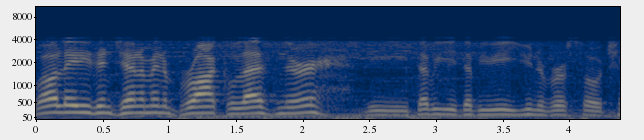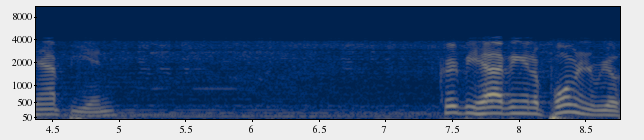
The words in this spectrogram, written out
Well, ladies and gentlemen, Brock Lesnar, the WWE Universal Champion, could be having an opponent real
